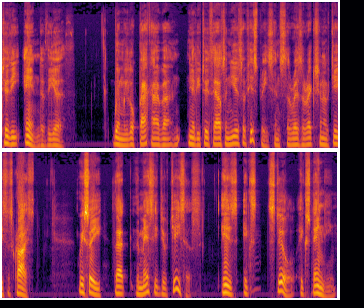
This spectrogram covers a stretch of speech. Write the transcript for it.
to the end of the earth. When we look back over nearly 2,000 years of history since the resurrection of Jesus Christ, we see that the message of Jesus is ex- still extending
